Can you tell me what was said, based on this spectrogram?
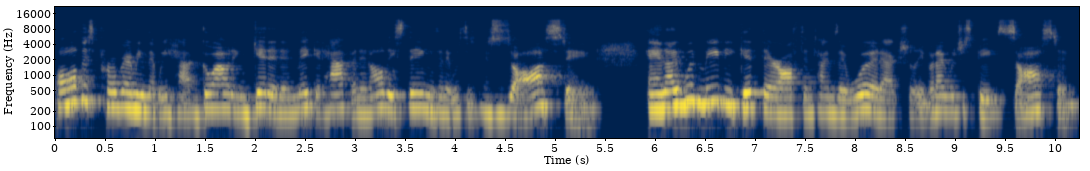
all this programming that we have go out and get it and make it happen and all these things and it was exhausting. And i would maybe get there oftentimes i would actually but i would just be exhausted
